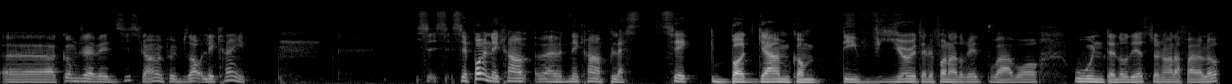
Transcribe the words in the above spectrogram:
comme j'avais dit, c'est quand même un peu bizarre. L'écran est. C'est pas un écran, un écran en plastique bas de gamme comme des vieux téléphones Android pouvaient avoir ou une Nintendo DS, ce genre d'affaires-là.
